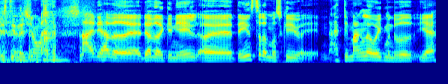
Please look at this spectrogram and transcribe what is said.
destinationerne. nej, det har været, det har været genialt. Og øh, det eneste, der måske... Øh, nej, det mangler jo ikke, men du ved, ja.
